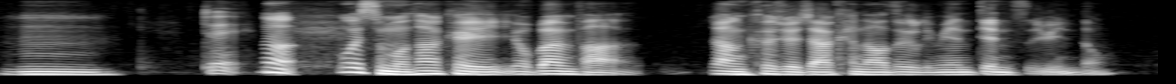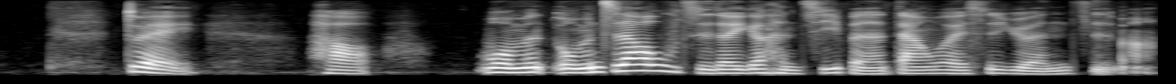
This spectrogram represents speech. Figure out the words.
嗯，对。那为什么它可以有办法让科学家看到这个里面电子运动？对，好，我们我们知道物质的一个很基本的单位是原子嘛，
